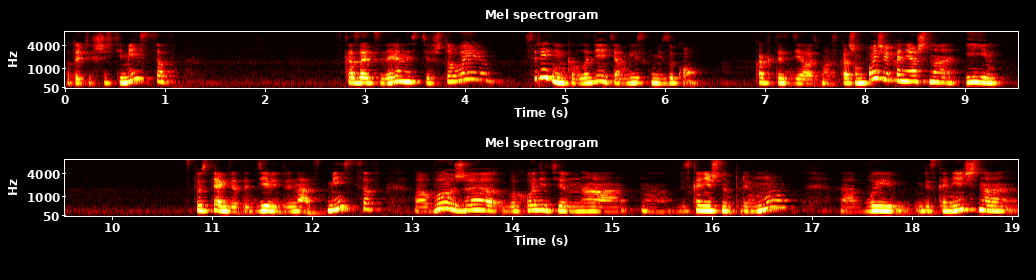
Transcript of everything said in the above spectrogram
вот этих шести месяцев сказать с уверенностью, что вы средненько владеете английским языком. Как это сделать, мы расскажем позже, конечно. И спустя где-то 9-12 месяцев э, вы уже выходите на э, бесконечную прямую, вы бесконечно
